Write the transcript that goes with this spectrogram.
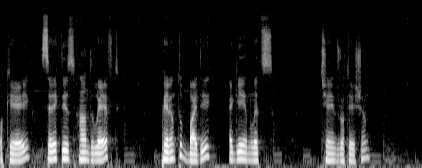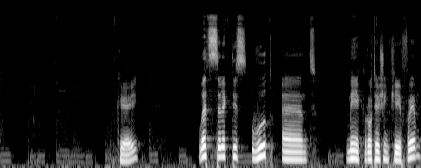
Okay select this hand left parent to body. Again let's change rotation. Okay let's select this wood and make rotation keyframe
